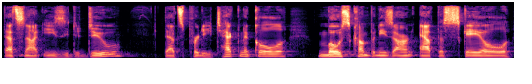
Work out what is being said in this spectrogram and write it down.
That's not easy to do. That's pretty technical. Most companies aren't at the scale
